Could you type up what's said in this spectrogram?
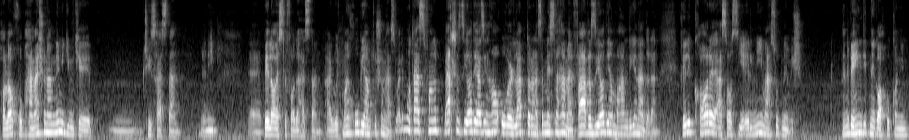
حالا خب همشون هم نمیگیم که چیز هستن. یعنی بلا استفاده هستن. الگوریتم های خوبی هم توشون هست. ولی متاسفانه بخش زیادی از اینها اوورلپ دارن. اصلا مثل همه. فرق زیادی هم با هم دیگه ندارن. خیلی کار اساسی علمی محسوب نمیشه. یعنی به این دید نگاه بکنیم.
